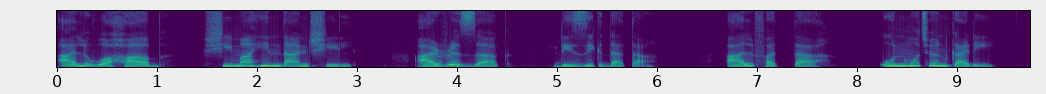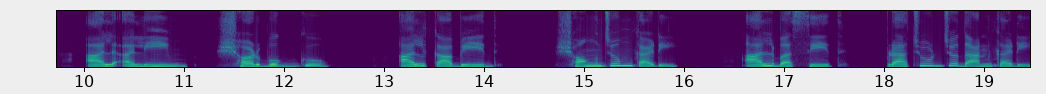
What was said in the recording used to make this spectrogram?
আল ওয়াহাব সীমাহীন দানশীল আর রজ্জাক রিজিক দাতা আল ফাত্তাহ উন্মোচনকারী। আল আলিম সর্বজ্ঞ। আল কাবিদ সংযমকারী। আল বাসিদ প্রাচুর্য দানকারী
